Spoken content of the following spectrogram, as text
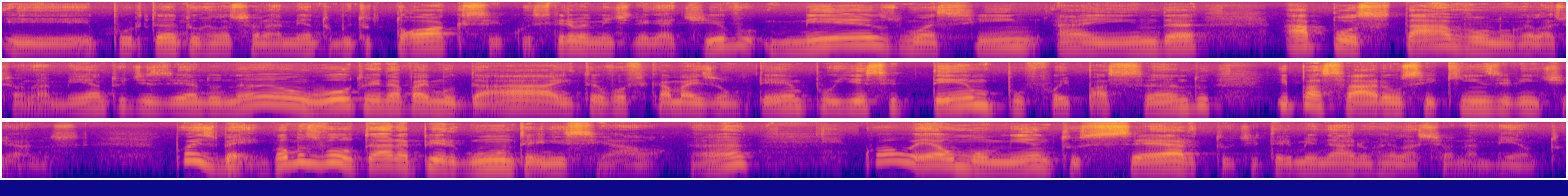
e, portanto, um relacionamento muito tóxico, extremamente negativo, mesmo assim ainda apostavam no relacionamento, dizendo: não, o outro ainda vai mudar, então eu vou ficar mais um tempo. E esse tempo foi passando e passaram-se 15, 20 anos. Pois bem, vamos voltar à pergunta inicial. Né? Qual é o momento certo de terminar um relacionamento?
